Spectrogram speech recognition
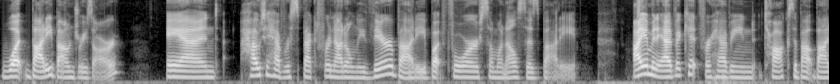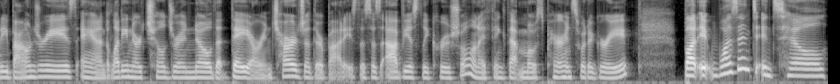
what body boundaries are and how to have respect for not only their body, but for someone else's body. I am an advocate for having talks about body boundaries and letting our children know that they are in charge of their bodies. This is obviously crucial, and I think that most parents would agree. But it wasn't until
